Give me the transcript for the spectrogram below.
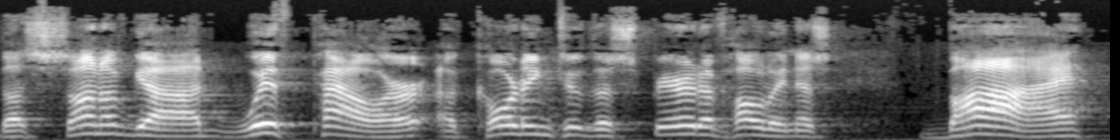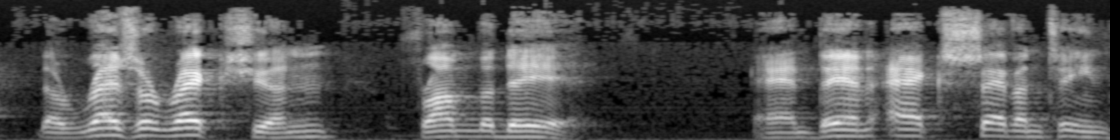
the Son of God with power according to the Spirit of holiness by the resurrection from the dead. And then Acts 17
